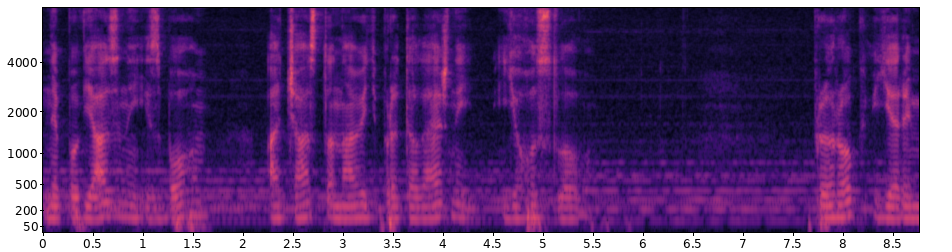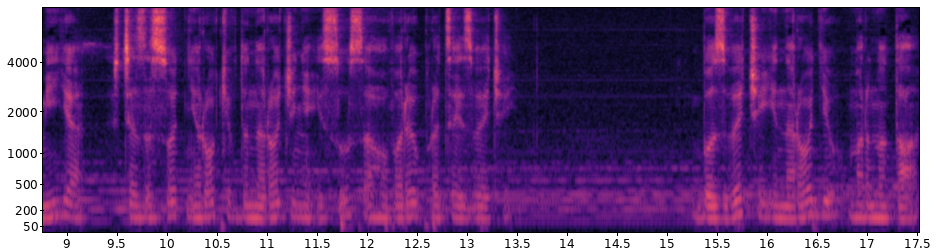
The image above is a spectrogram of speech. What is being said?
не пов'язаний із Богом, а часто навіть протилежний Його Слову. Пророк Єремія ще за сотні років до народження Ісуса говорив про цей звичай. Бо звичаї народів марнота,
